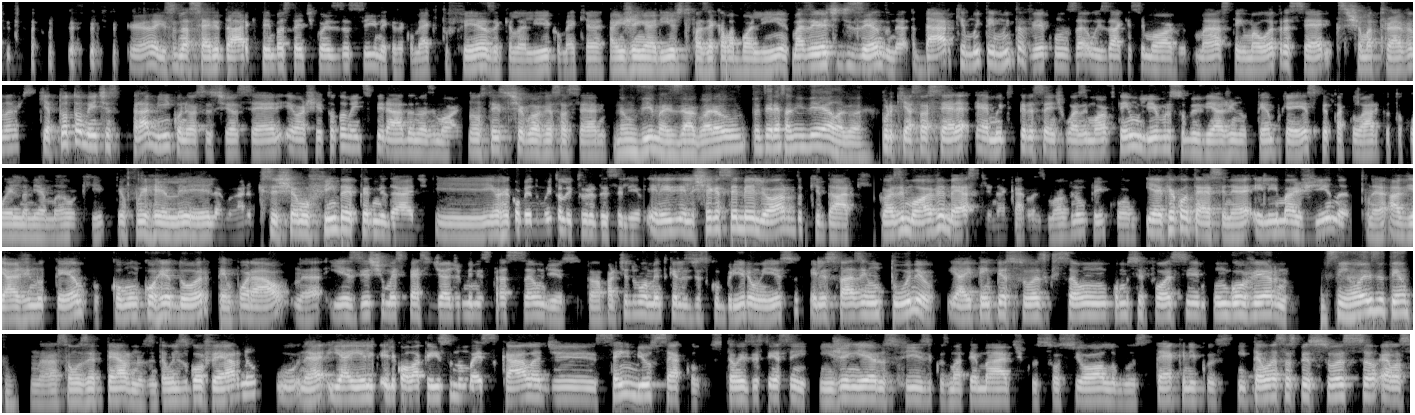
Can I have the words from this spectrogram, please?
é, isso na série Dark tem bastante coisas assim, né? Quer dizer, como é que tu fez aquilo ali, como é que é a engenharia de tu fazer aquela bolinha. Mas eu ia te dizendo, né? Dark é muito, tem muito a ver com o Isaac Asimov, mas tem uma outra série que se chama Travelers, que é totalmente, para mim, quando eu assisti a série, eu achei totalmente inspirada no Asimov. Não sei se chegou a ver essa série. Não vi, mas agora eu tô interessado em ver ela agora. Porque essa série é muito interessante. O Asimov tem um livro sobre viagem no tempo que é espetacular, que eu tô com ele na minha mão aqui. Eu fui reler ele agora, que se chama O Fim da Eternidade eternidade. E eu recomendo muito a leitura desse livro. Ele, ele chega a ser melhor do que Dark. Porque o Asimov é mestre, né, cara? O Asimov não tem como. E aí o que acontece, né? Ele imagina né, a viagem no tempo como um corredor temporal, né? E existe uma espécie de administração disso. Então, a partir do momento que eles descobriram isso, eles fazem um túnel e aí tem pessoas que são como se fosse um governo os senhores do tempo. Né, são os eternos. Então eles governam, o, né? E aí ele, ele coloca isso numa escala de 100 mil séculos. Então existem assim engenheiros físicos, matemáticos, sociólogos, técnicos. Então essas pessoas são, elas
